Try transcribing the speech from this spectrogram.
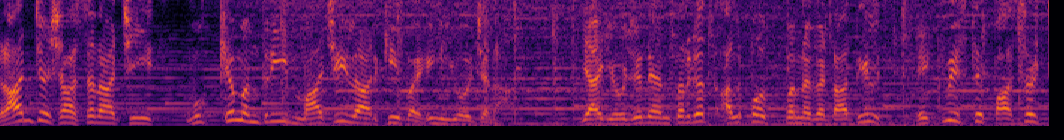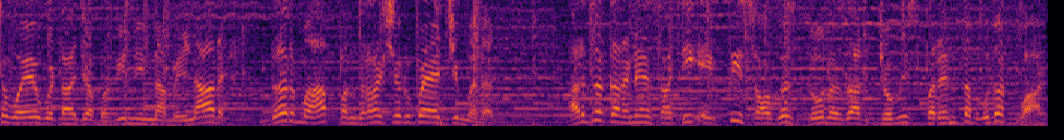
राज्य शासनाची मुख्यमंत्री माझी लाडकी बहीण योजना. या योजनेअंतर्गत अल्प उत्पन्न गटातील एकवीस ते पासष्ट वयोगटाच्या भगिनींना मिळणार दरमहा पंधराशे रुपयांची मदत. अर्ज करण्यासाठी एकतीस ऑगस्ट दोन हजार चोवीसपर्यंत मुदत वाढ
